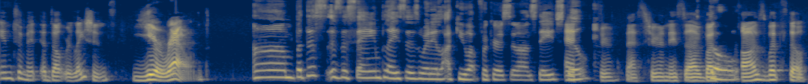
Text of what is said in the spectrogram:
intimate adult relations year round. um, but this is the same places where they lock you up for cursing on stage still. true, that's true. And they still have bug So laws, but still.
